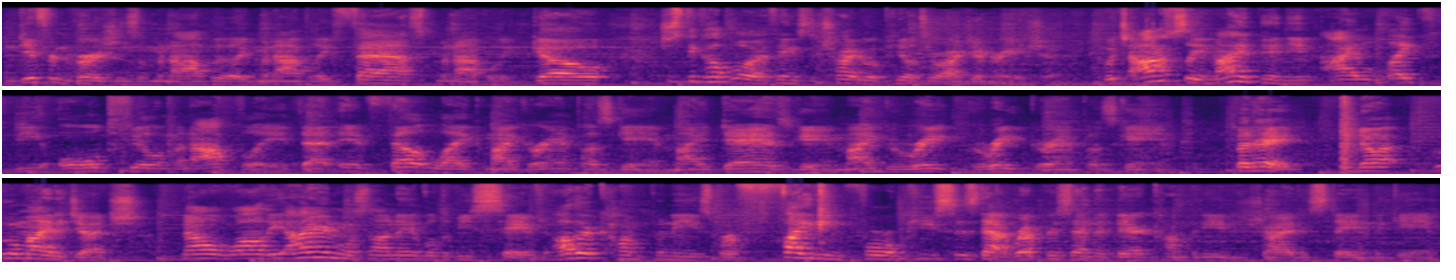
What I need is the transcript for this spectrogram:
and different versions of Monopoly like Monopoly Fast, Monopoly Go, just a couple other things to try to appeal to our generation. Which honestly, in my opinion, I liked the old feel of Monopoly, that it felt like my grandpa's game, my dad's game, my great-great-grandpa's game. But hey, you know what? Who am I to judge? Now, while the iron was unable to be saved, other companies were fighting for pieces that represented their company to try to stay in the game.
